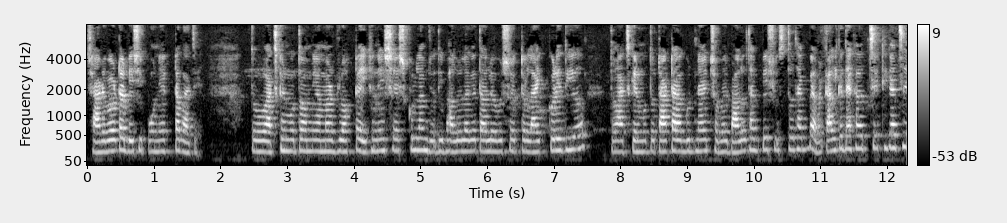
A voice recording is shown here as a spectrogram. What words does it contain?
সাড়ে বারোটার বেশি পৌনে একটা বাজে। তো আজকের মতো আমি আমার ব্লগটা এখানেই শেষ করলাম। যদি ভালো লাগে তাহলে অবশ্যই একটা লাইক করে দিও। তো আজকের মতো টাটা, গুড নাইট, সবাই ভালো থাকবে, সুস্থ থাকবে। আবার কালকে দেখা হচ্ছে, ঠিক আছে?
